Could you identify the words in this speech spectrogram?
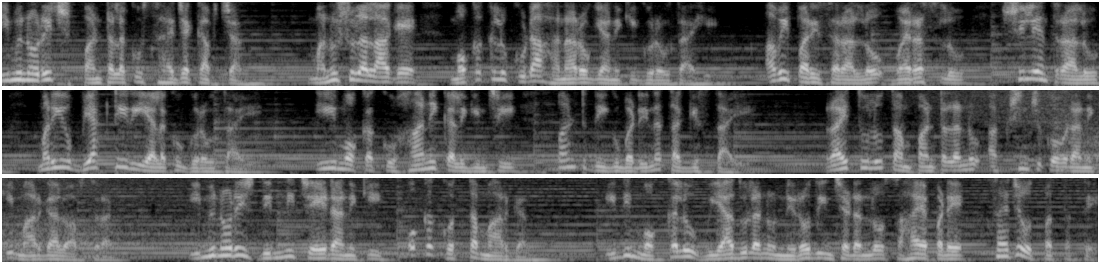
ఇమ్యునోరిచ్ పంటలకు సహజ కవచం మనుషులలాగే మొక్కలు కూడా అనారోగ్యానికి గురవుతాయి. అవి పరిసరాల్లో వైరస్లు శిలీంధ్రాలు మరియు బ్యాక్టీరియాలకు గురవుతాయి. ఈ మొక్కకు హాని కలిగించి పంట దిగుబడిని తగ్గిస్తాయి. రైతులు తమ పంటలను రక్షించుకోవడానికి మార్గాలు అవసరం. ఇమ్యునోరిచ్ దీన్ని చేయడానికి ఒక కొత్త మార్గం. ఇది మొక్కలు వ్యాధులను నిరోధించడంలో సహాయపడే సహజ ఉత్పత్తి.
